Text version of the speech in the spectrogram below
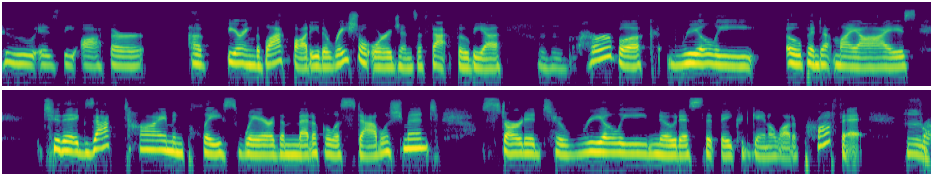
who is the author of fearing the black body the racial origins of fat phobia mm-hmm. her book really opened up my eyes to the exact time and place where the medical establishment started to really notice that they could gain a lot of profit hmm. from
